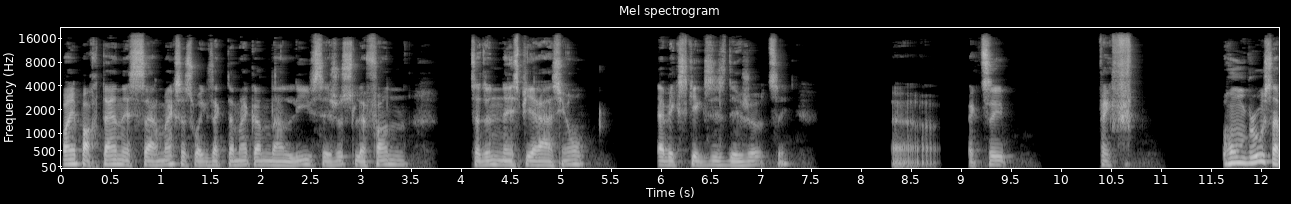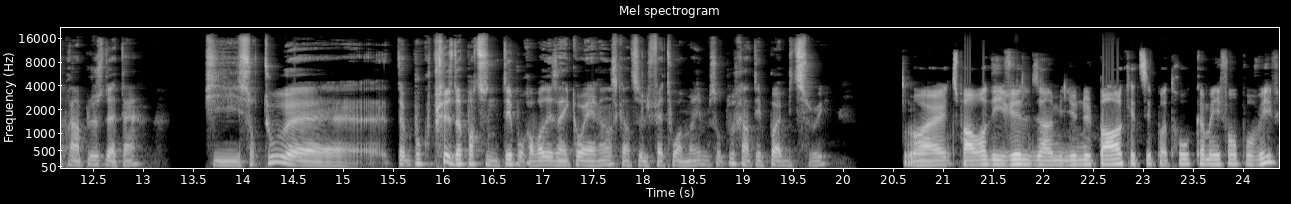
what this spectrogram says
pas important nécessairement que ce soit exactement comme dans le livre, c'est juste le fun. Ça donne une inspiration avec ce qui existe déjà, tu sais. Euh, fait que tu sais. Fait que Homebrew, ça prend plus de temps. Puis surtout, euh, t'as beaucoup plus d'opportunités pour avoir des incohérences quand tu le fais toi-même, surtout quand t'es pas habitué. Ouais, tu peux avoir des villes dans le milieu de nulle part que tu sais pas trop comment ils font pour vivre.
